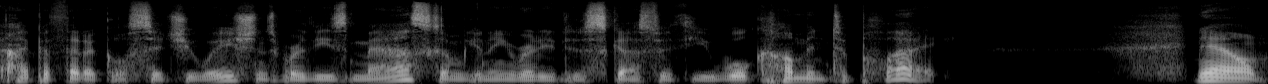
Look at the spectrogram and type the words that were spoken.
hypothetical situations where these masks I'm getting ready to discuss with you will come into play. Now,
